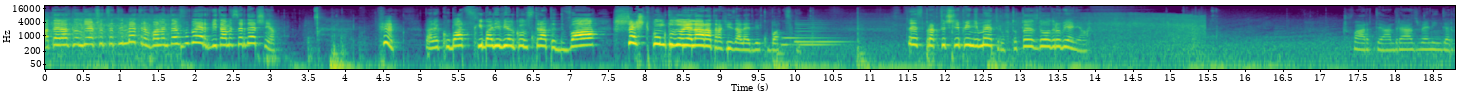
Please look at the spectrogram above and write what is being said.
a teraz ląduje przed centymetrem. Valentin Fubert, witamy serdecznie. Hm, ale Kubacki chyba niewielką stratę. 2, 6 punktów do Jelara traci zaledwie Kubacki. To jest praktycznie 5 metrów, to to jest do odrobienia. Czwarty, Andreas Wellinger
